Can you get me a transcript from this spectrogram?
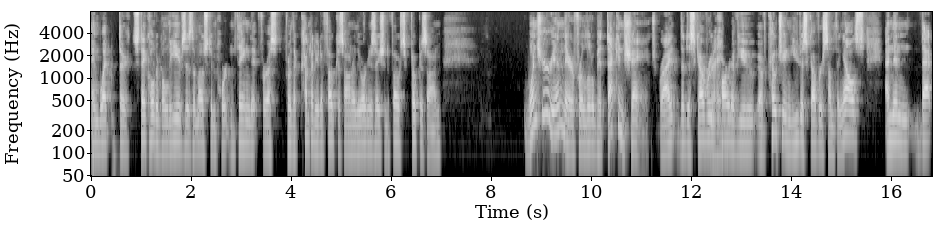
And what the stakeholder believes is the most important thing that for us for the company to focus on or the organization to focus focus on. Once you're in there for a little bit that can change right? The discovery Right. part of you of coaching you discover something else. And then that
